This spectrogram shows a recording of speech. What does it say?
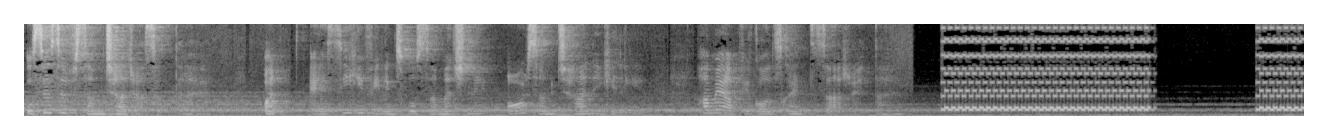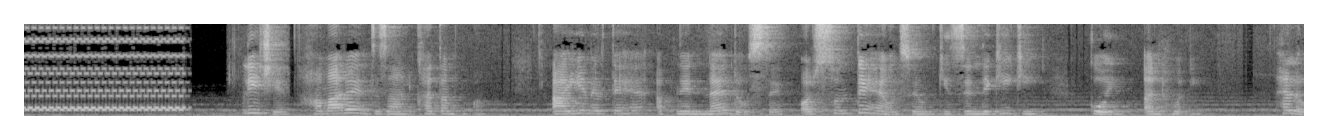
उसे सिर्फ़ समझा जा सकता है. और ऐसी ही फीलिंग्स को समझने और समझाने के लिए हमें आपके कॉल्स का इंतज़ार रहता है। लीजिए, हमारा इंतज़ार ख़त्म हुआ। आइए मिलते हैं अपने नए दोस्त से और सुनते हैं उनसे उनकी ज़िंदगी की कोई अनहोनी। हेलो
